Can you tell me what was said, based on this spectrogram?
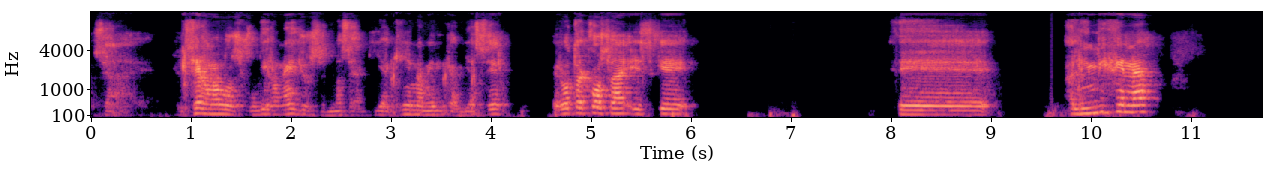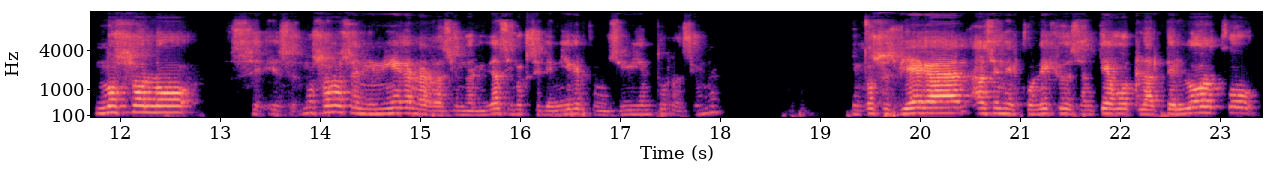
O sea, el cero no lo descubrieron ellos, más aquí, aquí en América había cero. Pero otra cosa es que eh, al indígena no solo, no solo se le niega la racionalidad, sino que se le niega el conocimiento racional. Entonces llegan, hacen el colegio de Santiago Tlatelolco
